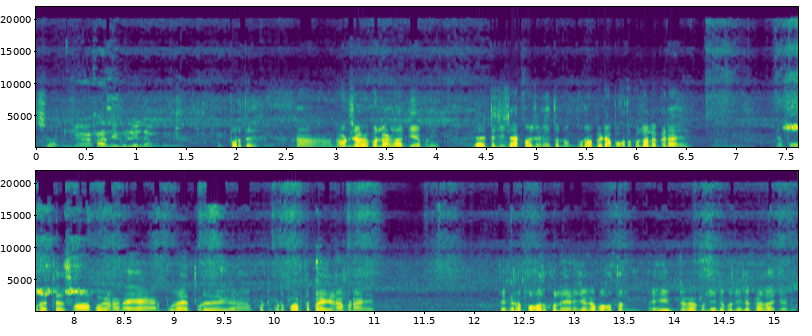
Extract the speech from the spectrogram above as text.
ਚਲ। ਜਗ੍ਹਾ ਖਾਸੀ ਗੁੱਲੀ ਲੱਗਦੀ ਹੈ। ਉੱਪਰ ਤੇ? ਹਾਂ ਹਾਂ। ਨਾ ਹੁਣ ਜਗ੍ਹਾ ਖੁੱਲਣ ਲੱਗ ਗਈ ਆਪਣੀ। ਲਾਈਟ ਜੀ ਚੱਕ ਹੋ ਜਣੀ ਤੈਨੂੰ ਪੂਰਾ ਵਿਹੜਾ ਬਹੁਤ ਖੁੱਲਾ ਲੱਗਣਾ ਇਹ। ਇਹ ਪੂਰਾ ਇੱਥੇ ਸਾਫ਼ ਹੋ ਜਾਣਾ ਨਾ ਐਨ ਪੂਰਾ ਥੋੜੇ ਫੁੱਟ ਫੁੱਟ ਭਰਤ ਪੈ ਜਾਣਾ ਆਪਣਾ ਇਹ। ਤੇ ਫਿਰ ਬਹੁਤ ਖੁੱਲ ਜਾਣੀ ਜਗ੍ਹਾ ਬਹੁਤ ਇਹੀ ਜਗ੍ਹਾ ਖੁੱਲੀ ਖੁੱਲੀ ਲੱਗਣ ਲੱਗ ਜਾਣੀ।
